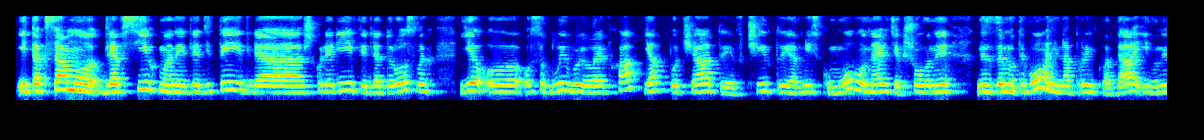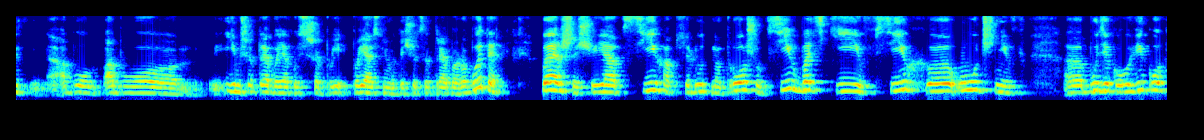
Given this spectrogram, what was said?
І так само для всіх мене і для дітей, і для школярів, і для дорослих є особливий лайфхак, як почати вчити англійську мову, навіть якщо вони не замотивовані, наприклад, да, і вони або, або їм ще треба якось ще пояснювати, що це треба робити. Перше, що я всіх абсолютно прошу, всіх батьків, всіх е, учнів е, будь-якого віку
